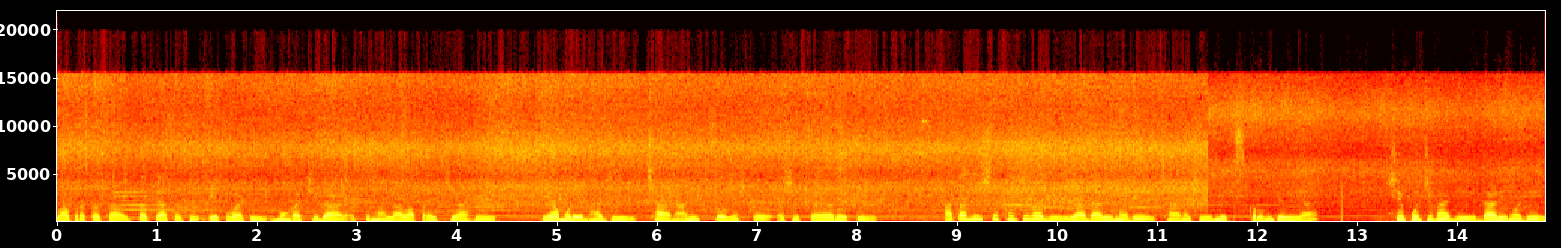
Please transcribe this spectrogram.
वापरत असाल तर त्यासाठी एक वाटी मुगाची डाळ तुम्हाला वापरायची आहे. यामुळे भाजी छान आणि चविष्ट अशी तयार होते. आता ही शेपूची भाजी या डाळीमध्ये छान अशी मिक्स करून घेऊया. शेपूची भाजी डाळीमध्ये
